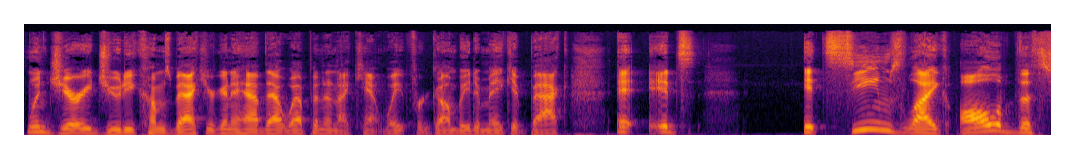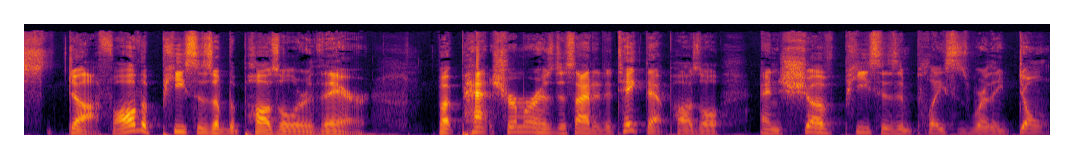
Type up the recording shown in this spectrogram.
When Jerry Jeudy comes back, you're going to have that weapon, and I can't wait for Gumby to make it back. It, it's it seems like all of the stuff, all the pieces of the puzzle are there. But Pat Shurmur has decided to take that puzzle and shove pieces in places where they don't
